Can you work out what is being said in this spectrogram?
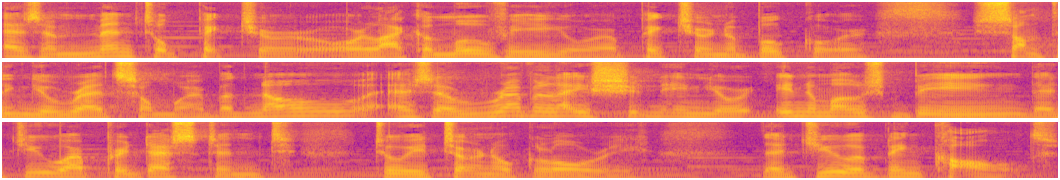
as a mental picture or like a movie or a picture in a book or something you read somewhere, but no, as a revelation in your innermost being that you are predestined to eternal glory, that you have been called.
